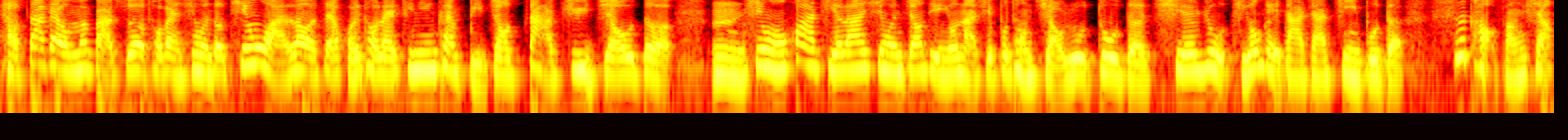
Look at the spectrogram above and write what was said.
好，大概我们把所有头版新闻都听完了，再回头来听听看比较大聚焦的，嗯，新闻话题啦，新闻焦点有哪些不同角度的切入，提供给大家进一步的思考方向。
